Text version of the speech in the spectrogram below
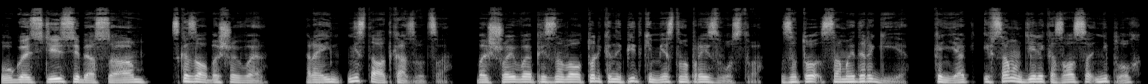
«Угости себя сам», — сказал Большой В. Рейн не стал отказываться. Большой В признавал только напитки местного производства, зато самые дорогие. Коньяк и в самом деле казался неплох.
